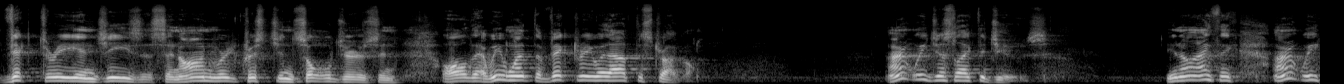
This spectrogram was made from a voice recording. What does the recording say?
victory in Jesus and onward Christian soldiers and all that. We want the victory without the struggle. Aren't we just like the Jews? You know, I think, aren't we?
